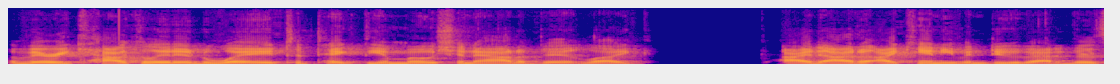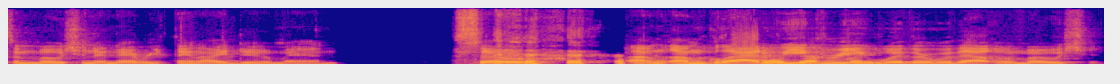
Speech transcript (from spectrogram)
a very calculated way to take the emotion out of it. Like I, I, I can't even do that. There's emotion in everything I do, man. So I'm, I'm glad well, we agree with or without emotion.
